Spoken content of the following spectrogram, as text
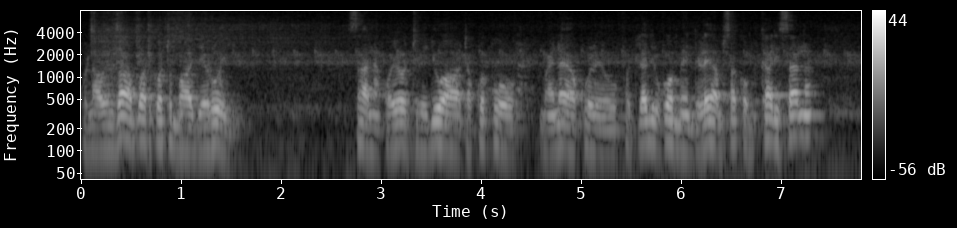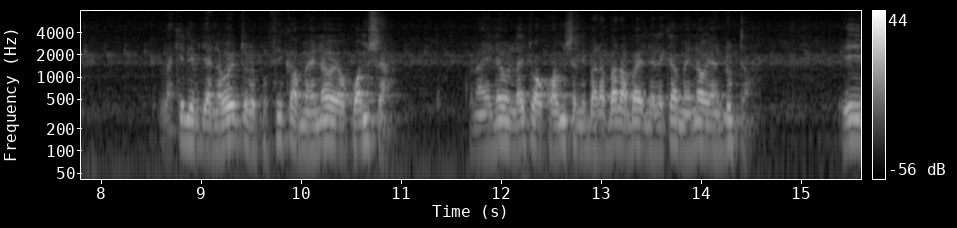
kuna wenzao ambao tulikuwa tumewajeruhi sana. Kwa hiyo tulijua watakuwepo maeneo ya kule. Ufuatiliaji ulikuwa umeendelea, msako mkali sana, lakini vijana wetu walipofika maeneo ya kuamsha, kuna eneo linaitwa kuamsha, ni barabara ambayo inaelekea maeneo ya Nduta. Hii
